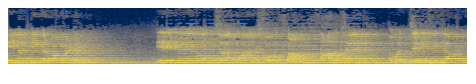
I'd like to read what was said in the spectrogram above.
એ નક્કી કરવા માટે. એક, બે, ત્રણ, ચાર, પાંચ, છ, સાત. સાત છે, તો વચ્ચેની સંખ્યાવાળું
